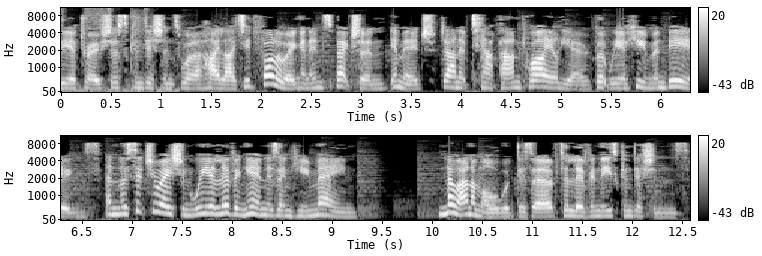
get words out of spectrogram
The atrocious conditions were highlighted following an inspection. Image, Janet Tapan. But we are human beings, and the situation we are living in is inhumane. No animal would deserve to live in these conditions.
